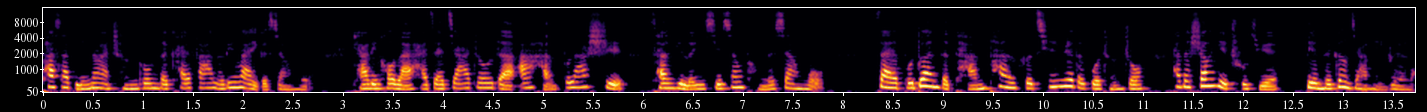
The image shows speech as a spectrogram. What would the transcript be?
帕萨迪纳成功的开发了另外一个项目。查理后来还在加州的阿罕布拉市参与了一些相同的项目。在不断的谈判和签约的过程中，他的商业触觉变得更加敏锐了。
